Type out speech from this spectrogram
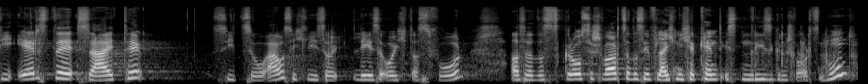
die erste Seite sieht so aus. Ich lese, lese, euch das vor. Also das große Schwarze, das ihr vielleicht nicht erkennt, ist ein riesiger schwarzer Hund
